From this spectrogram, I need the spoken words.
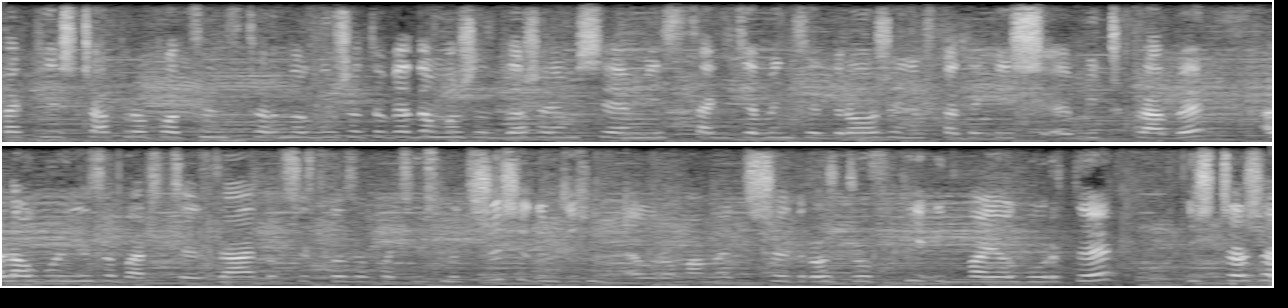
Tak jeszcze a propos cen w Czarnogórze, to wiadomo, że zdarzają się miejsca, gdzie będzie drożej, na przykład jakieś e, beach cluby, ale ogólnie zobaczcie, za to wszystko zapłaciliśmy 3,70 euro. Mamy trzy drożdżówki i dwa jogurty i szczerze,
